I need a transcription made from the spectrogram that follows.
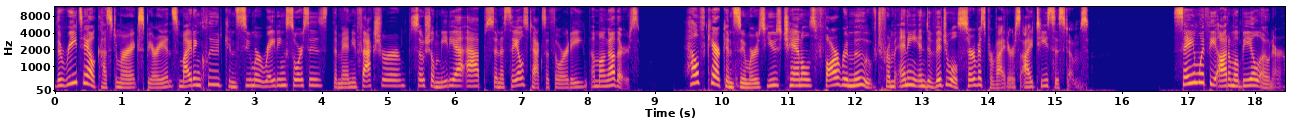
The retail customer experience might include consumer rating sources, the manufacturer, social media apps, and a sales tax authority, among others. Healthcare consumers use channels far removed from any individual service provider's IT systems. Same with the automobile owner.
